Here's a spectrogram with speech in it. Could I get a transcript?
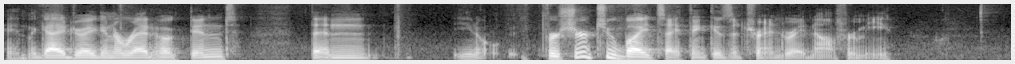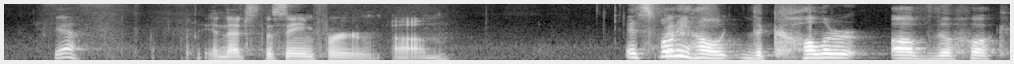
and the guy dragging a red hook didn't? Then, you know, for sure, two bites I think is a trend right now for me, Yeah. and that's the same for. Um, It's funny Finish. how the color of the hook.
